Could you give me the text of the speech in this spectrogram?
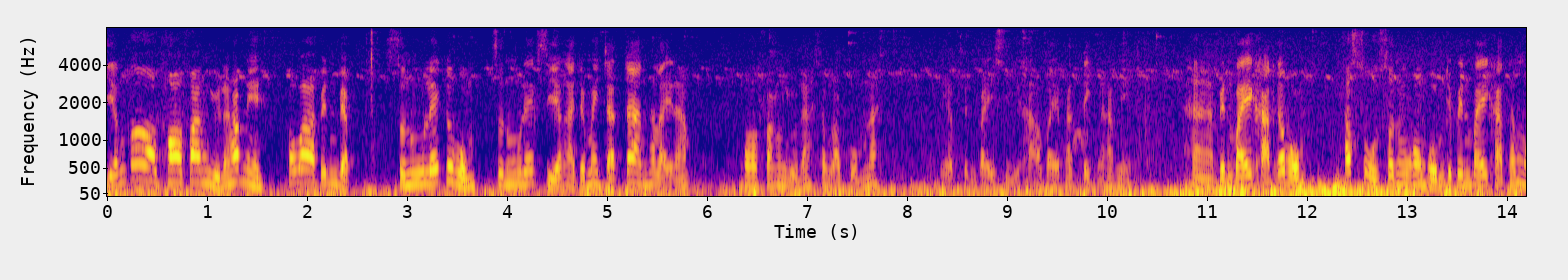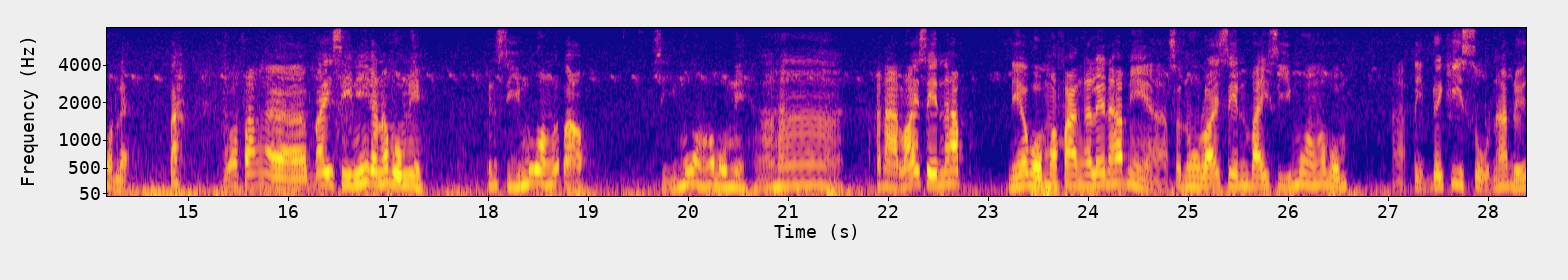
สียงก็พอฟังอยู่นะครับนี่ เพราะว่าเป็นแบบสนูเล็กครับผมสนูเล็กเสียงอาจจะไม่จัดจ้านเท่าไหร่นะครับ พอฟังอยู่นะสำหรับผมนะนี่ครับเป็นใบสีขาวใบพลาสติกนะครับนี่อ่าเป็นใบขัดครับผมถ้าสูตรสนูของผมจะเป็นใบขัดทั้งหมดแหละไปเดี๋ยวมาฟังเอ่อใบสีนี้กันครับผมนี่ เป็นสีม่วงหรือเปล่า สีม่วงครับผมนี่อ่าขนาดร้อยเซนนะครับนี่ครับผมมาฟังกันเลยนะครับนี่สนูร้อยเซนใบสีม่วงครับผมติดด้วยขี้สูตรนะครับ หรือ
